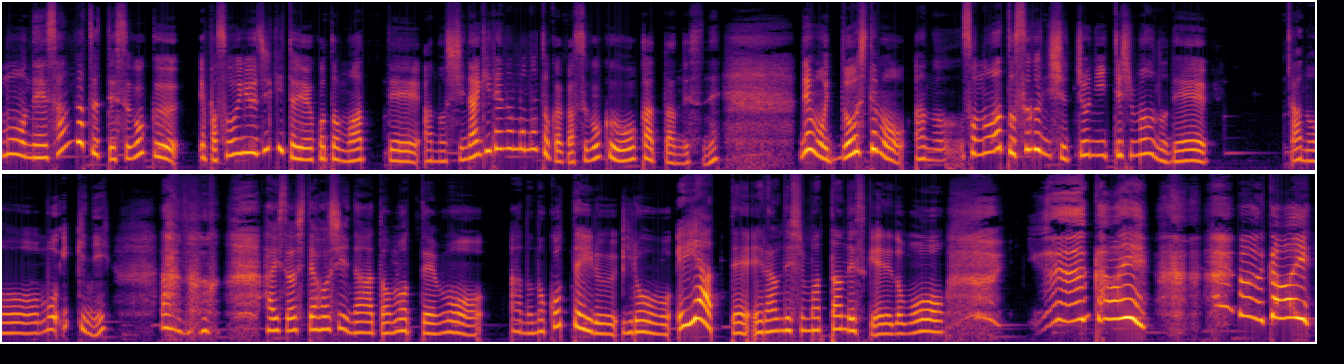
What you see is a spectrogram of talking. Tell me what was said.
もうね、3月ってすごくやっぱそういう時期ということもあって、あの、品切れのものとかがすごく多かったんですね。でも、どうしても、あの、その後すぐに出張に行ってしまうので、あの、もう一気に、あの、配送してほしいなと思って、もう、あの、残っている色を、えいやって選んでしまったんですけれども、うー、かわいい。うん、かわいい。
